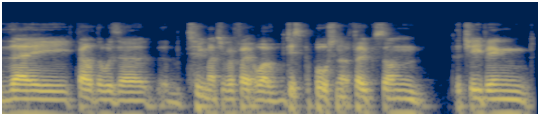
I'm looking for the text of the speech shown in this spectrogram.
they felt there was a too much of a fo- well disproportionate focus on achieving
